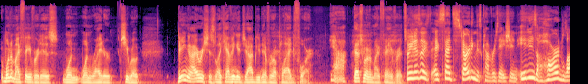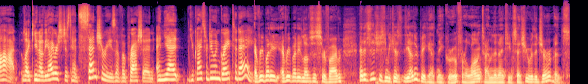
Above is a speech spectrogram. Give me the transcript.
one of my favorite is one, one writer, she wrote, Being Irish is like having a job you never applied for. Yeah. That's one of my favorites. I mean, as I, I said, starting this conversation, it is a hard lot. Like, you know, the Irish just had centuries of oppression, and yet you guys are doing great today. Everybody, everybody loves a survivor, and it's interesting because the other big ethnic group for a long time in the 19th century were the Germans,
